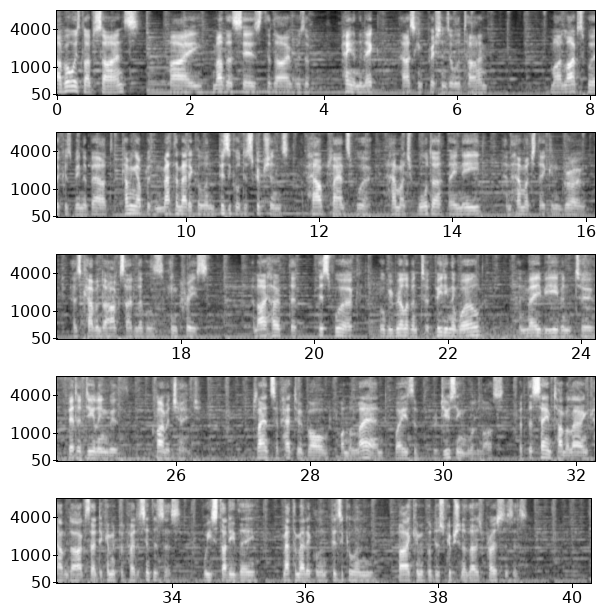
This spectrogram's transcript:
I've always loved science. My mother says that I was a pain in the neck, asking questions all the time. My life's work has been about coming up with mathematical and physical descriptions of how plants work, how much water they need and how much they can grow as carbon dioxide levels increase. And I hope that this work will be relevant to feeding the world and maybe even to better dealing with climate change. Plants have had to evolve on the land ways of reducing water loss, but at the same time allowing carbon dioxide to come in for photosynthesis. We study the mathematical and physical and biochemical description of those processes.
